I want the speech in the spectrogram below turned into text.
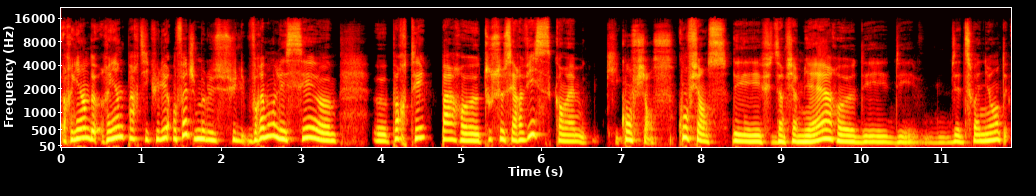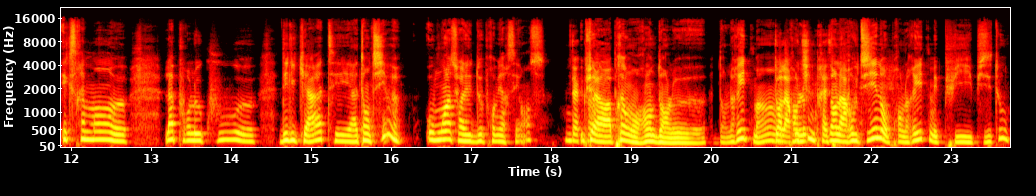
Rien de rien de particulier. En fait, je me le suis vraiment laissé euh, euh, porter par euh, tout ce service quand même. Qui, Confiance. confiance des infirmières, euh, des, des aides-soignantes extrêmement euh, là pour le coup euh, délicates et attentives, au moins sur les deux premières séances. Et puis alors après, on rentre dans le dans le rythme, hein. Dans On la le- routine presque. Dans la routine, on prend le rythme et puis puis c'est tout.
